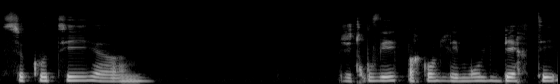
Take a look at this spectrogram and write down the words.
ce côté. Euh, j'ai trouvé par contre les mots liberté,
